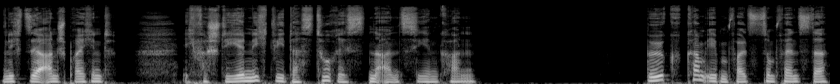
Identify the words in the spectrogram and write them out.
nicht sehr ansprechend, ich verstehe nicht, wie das Touristen anziehen kann. Böck kam ebenfalls zum Fenster.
